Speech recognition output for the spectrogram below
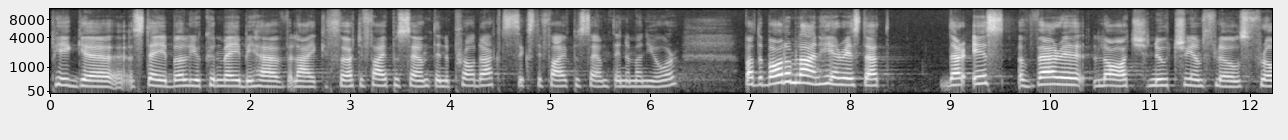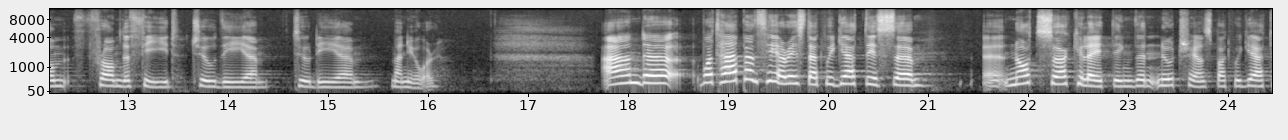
pig uh, stable, you can maybe have like 35% in the product, 65% in the manure. But the bottom line here is that there is a very large nutrient flows from, from the feed to the, um, to the um, manure. And uh, what happens here is that we get this um, uh, not circulating the nutrients, but we get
